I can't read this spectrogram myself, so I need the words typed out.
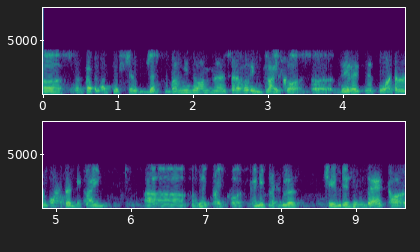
Uh, sir, couple of questions. Just one is on, uh, sir, our employee costs. There has been a quarter-on-quarter decline in employee costs. Any particular changes in that or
